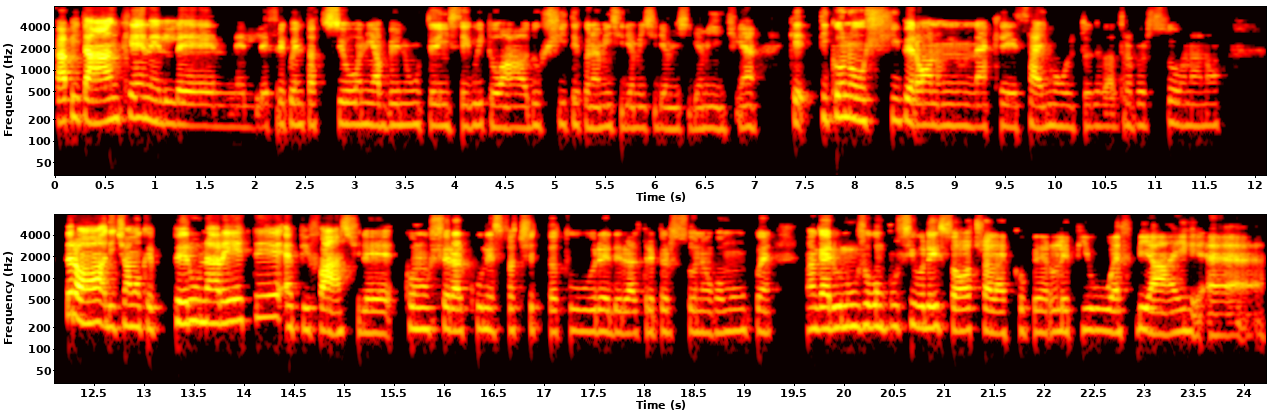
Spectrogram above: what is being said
capita anche nelle, nelle frequentazioni avvenute in seguito ad uscite con amici di amici di amici di amici, eh che ti conosci, però non è che sai molto dell'altra persona, no? Però diciamo che per una rete è più facile conoscere alcune sfaccettature delle altre persone o comunque magari un uso compulsivo dei social, ecco, per le più FBI è,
